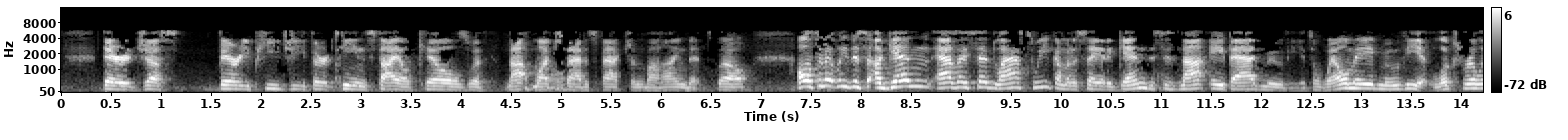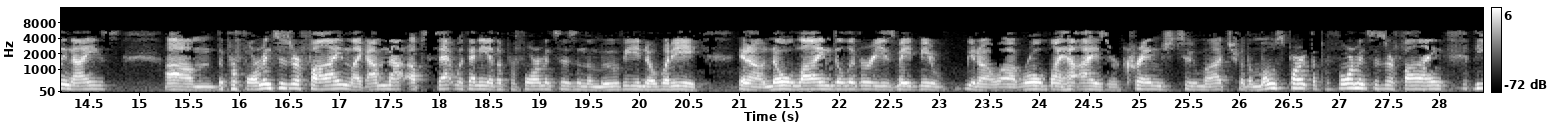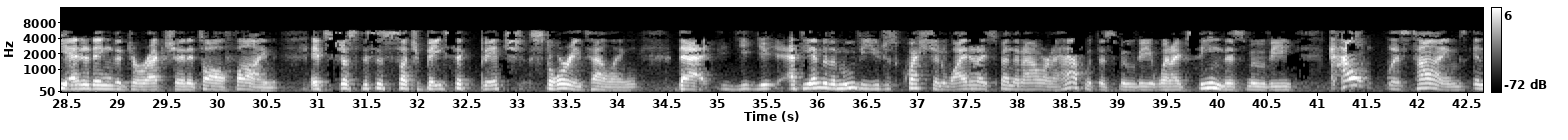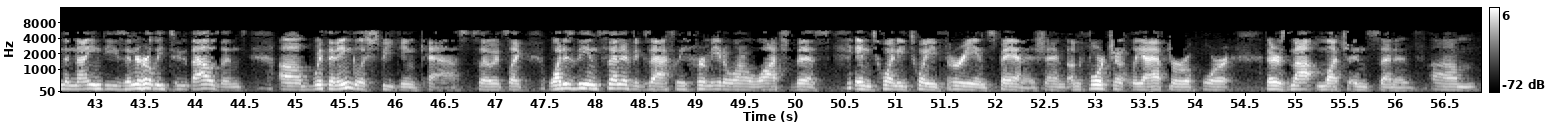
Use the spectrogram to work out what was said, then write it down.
they're just very PG-13 style kills with not much satisfaction behind it. So ultimately, this again, as I said last week, I'm going to say it again. This is not a bad movie. It's a well-made movie. It looks really nice. Um, the performances are fine. Like I'm not upset with any of the performances in the movie. Nobody, you know, no line deliveries made me, you know, uh, roll my eyes or cringe too much. For the most part, the performances are fine. The editing, the direction, it's all fine. It's just this is such basic bitch storytelling that you, you, at the end of the movie you just question why did I spend an hour and a half with this movie when I've seen this movie countless times in the 90s and early 2000s um, with an English speaking cast. So it's like, what is the incentive exactly for me to want to watch this in 2023 in Spanish? And unfortunately, I have to report there's not much incentive. Um,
